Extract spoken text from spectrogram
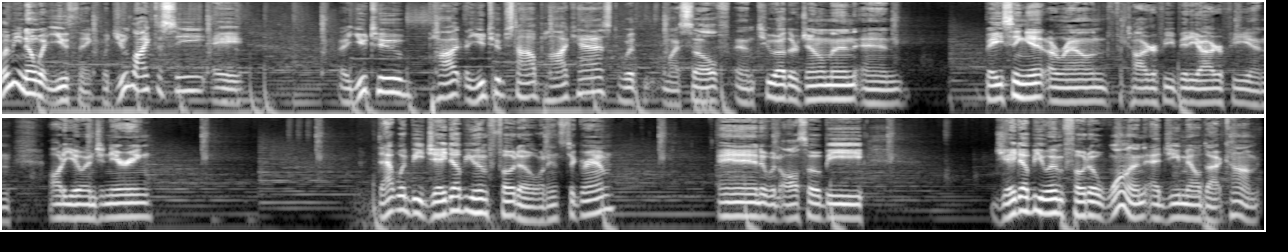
Let me know what you think. Would you like to see a a YouTube pod, a YouTube style podcast with myself and two other gentlemen and basing it around photography, videography, and audio engineering, that would be JWM Photo on Instagram. And it would also be jwmphoto1 at gmail.com.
